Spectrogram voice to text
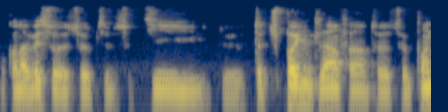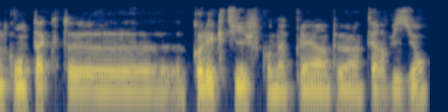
Donc on avait ce, petit touch point là, enfin ce point de contact collectif qu'on appelait un peu intervision.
